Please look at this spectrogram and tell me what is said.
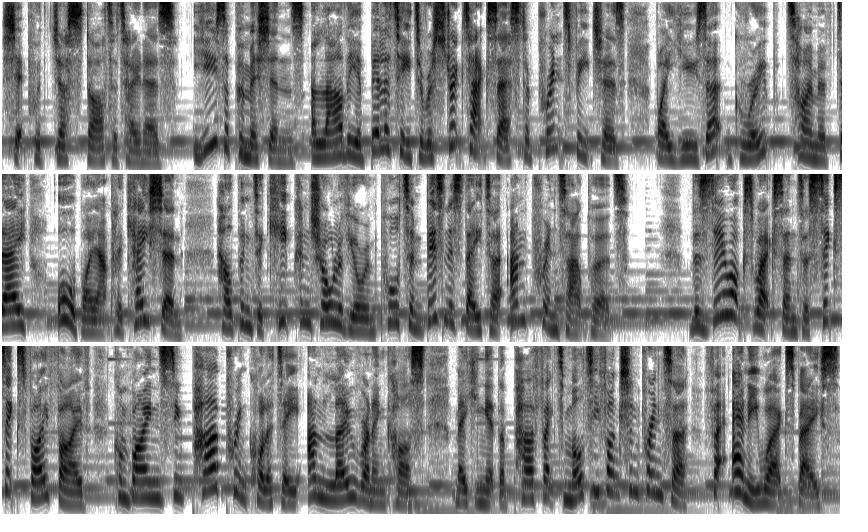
ship with just starter toners. User permissions allow the ability to restrict access to print features by user, group, time of day, or by application, helping to keep control of your important business data and print output. The Xerox Workcentre 6655 combines superb print quality and low running costs, making it the perfect multifunction printer for any workspace.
